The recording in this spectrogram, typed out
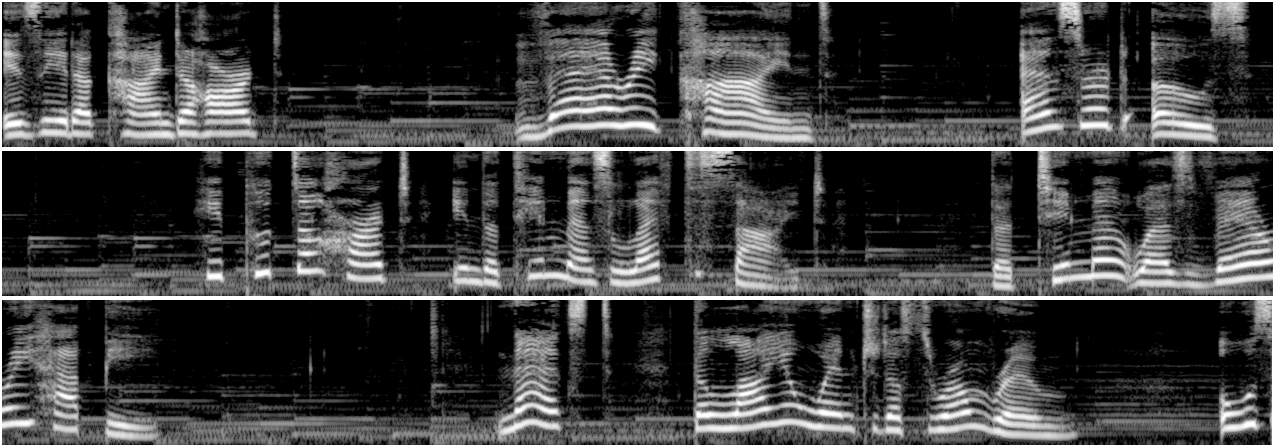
is it a kind heart? Very kind, answered Oz. He put the heart in the Tin Man's left side. The Tin Man was very happy. Next, the lion went to the throne room. Oz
